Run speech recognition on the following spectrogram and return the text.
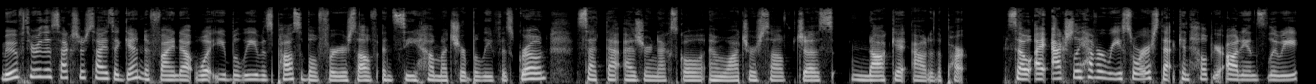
move through this exercise again to find out what you believe is possible for yourself and see how much your belief has grown. Set that as your next goal and watch yourself just knock it out of the park. So I actually have a resource that can help your audience, Louie.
